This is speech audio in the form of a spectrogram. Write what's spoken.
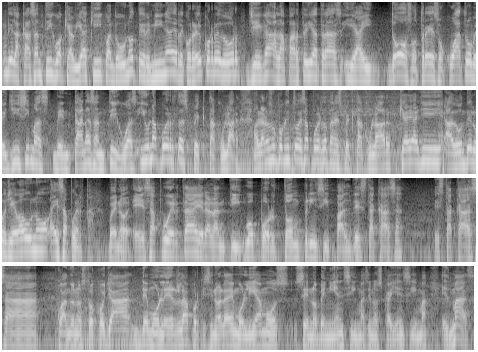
de la casa antigua que había aquí. Cuando uno termina de recorrer el corredor, llega a la parte de atrás y hay dos o tres o cuatro bellísimas ventanas antiguas y una puerta espectacular. Hablarnos un poquito de esa puerta tan espectacular que hay allí. ¿A dónde lo lleva uno esa puerta? Bueno, esa puerta era el antiguo portón principal de esta casa esta casa, cuando nos tocó ya demolerla, porque si no la demolíamos, se nos venía encima, se nos caía encima. Es más,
